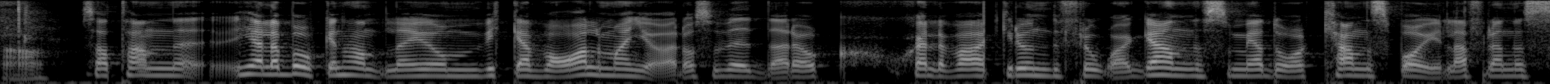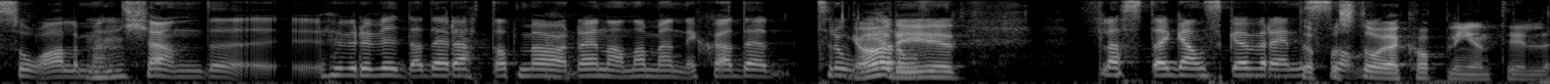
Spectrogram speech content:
Ja. Så att han, hela boken handlar ju om vilka val man gör och så vidare och själva grundfrågan som jag då kan spoila för den är så allmänt mm. känd. Huruvida det är rätt att mörda en annan människa, det tror ja, jag det de flesta är ganska överens om. Då förstår jag kopplingen till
